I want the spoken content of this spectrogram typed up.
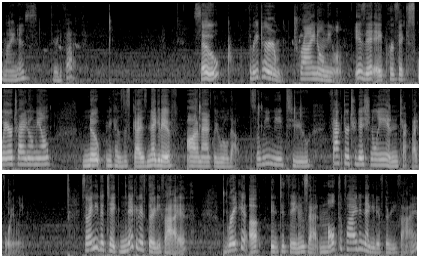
minus 35. So, three-term trinomial. Is it a perfect square trinomial? Nope, because this guy is negative, automatically ruled out. So we need to factor traditionally and check by FOILing. So I need to take negative 35, break it up into things that multiply to negative 35,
